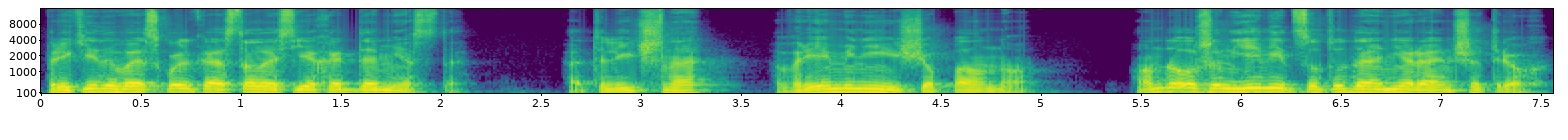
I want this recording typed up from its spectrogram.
прикидывая, сколько осталось ехать до места. Отлично. Времени еще полно. Он должен явиться туда не раньше трех.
